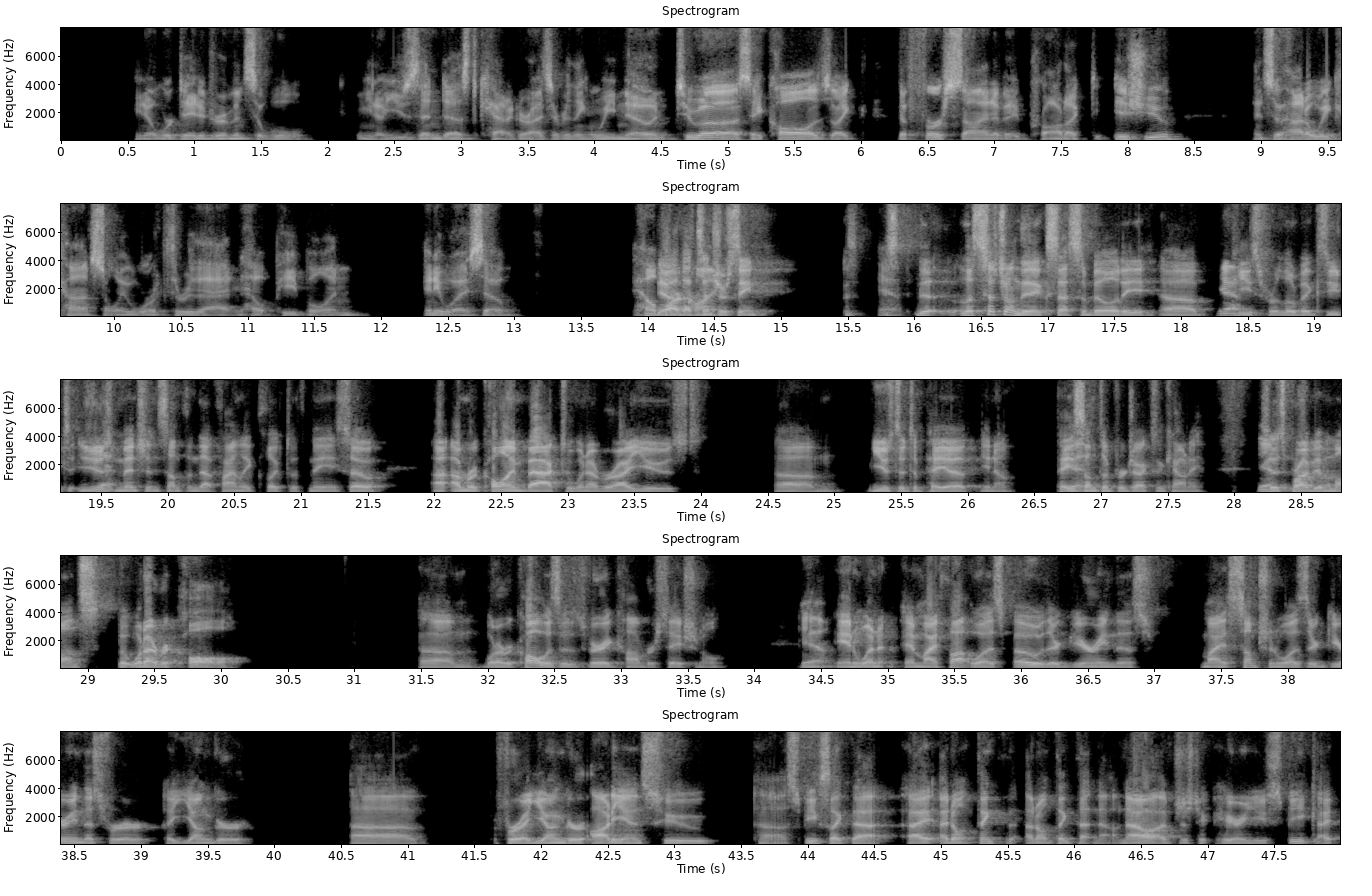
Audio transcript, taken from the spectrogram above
you know we're data driven so we'll you know use zendesk to categorize everything we know and to us a call is like the first sign of a product issue and so how do we constantly work through that and help people and anyway so help yeah that's clients. interesting yeah. Let's touch on the accessibility uh, yeah. piece for a little bit because you, you just yeah. mentioned something that finally clicked with me. So I, am recalling back to whenever I used um, used it to pay a you know pay something for Jackson County. So it's probably been months. But what I recall, um, what I recall was it was very conversational. Yeah. And when and my thought was, oh, they're gearing this. My assumption was they're gearing this for a younger, uh, for a younger audience who uh, speaks like that. I, I don't think I don't think that now. Now I'm just hearing you speak. I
